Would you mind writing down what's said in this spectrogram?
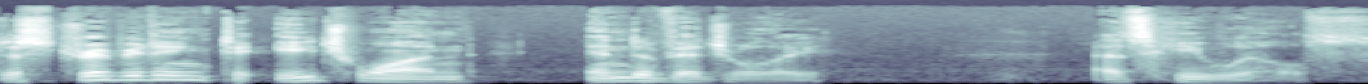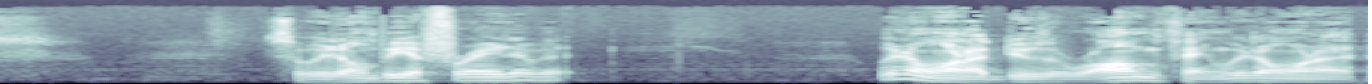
distributing to each one individually as he wills. So we don't be afraid of it. We don't want to do the wrong thing. We don't want to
